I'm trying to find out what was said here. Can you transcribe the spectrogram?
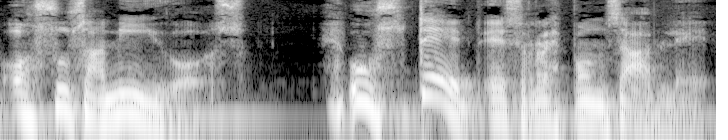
o sus amigos. Usted es responsable.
